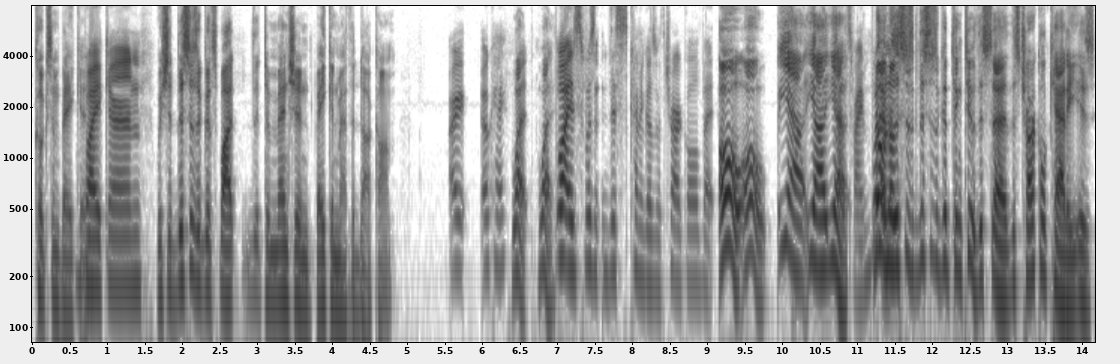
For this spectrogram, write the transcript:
cook some bacon. Bacon. We should. This is a good spot th- to mention baconmethod.com. I okay. What? What? Well, I just wasn't. This kind of goes with charcoal, but Oh, oh, yeah, yeah, yeah. that's fine. No, no, this is this is a good thing too. This uh, this charcoal caddy is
